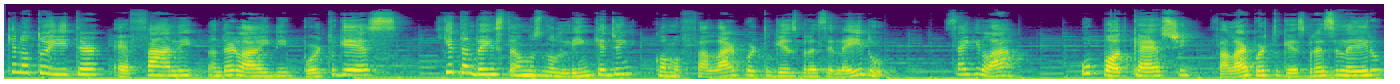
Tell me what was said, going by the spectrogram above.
Que no Twitter é fale underline português e que também estamos no LinkedIn como falar português brasileiro? Segue lá. O podcast Falar Português Brasileiro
